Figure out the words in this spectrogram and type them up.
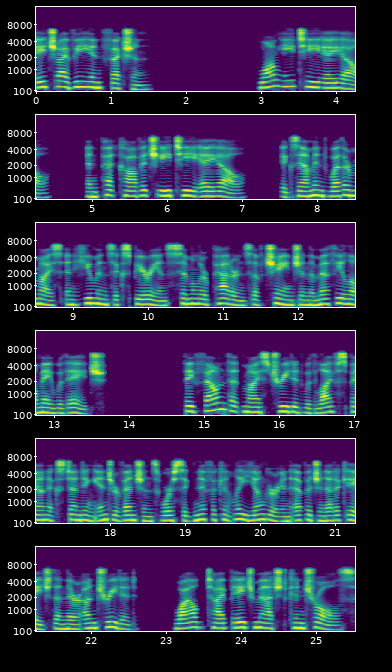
HIV infection. Wang et and Petkovich et examined whether mice and humans experience similar patterns of change in the methylome with age. They found that mice treated with lifespan extending interventions were significantly younger in epigenetic age than their untreated, wild-type age-matched controls.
